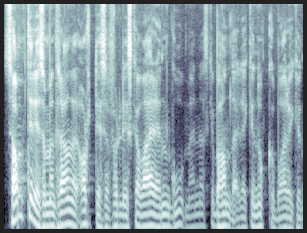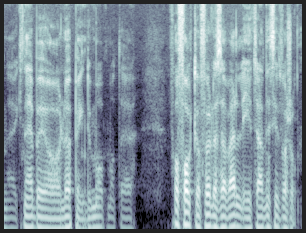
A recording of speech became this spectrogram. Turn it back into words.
Samtidig som en trener alltid selvfølgelig skal være en god menneskebehandler. Det er ikke nok å bare kunne knebøy og løping. Du må på en måte få folk til å føle seg vel i treningssituasjonen.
